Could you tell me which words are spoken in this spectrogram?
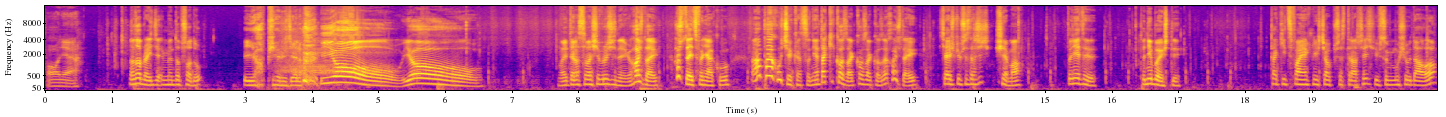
O nie. No dobra, idziemy do przodu. Ja pierdzielę. Yo! Yo! No i teraz trzeba się wrócić do niego. Chodź tutaj, chodź tutaj, cwaniaku. A, po jak ucieka, co nie? Taki kozak, kozak, kozak. Chodź tutaj. Chciałeś mnie przestraszyć? Siema. To nie ty. To nie byłeś ty. Taki cwaniak mnie chciał przestraszyć i w sumie mu się udało.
